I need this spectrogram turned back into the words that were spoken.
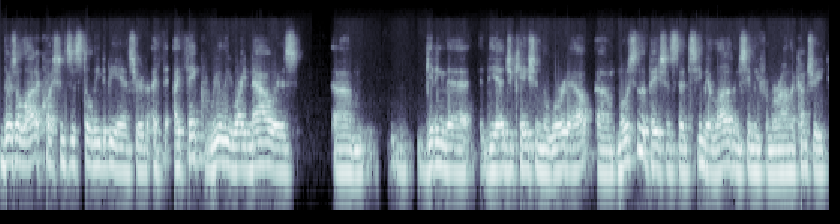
there's a lot of questions that still need to be answered. I, th- I think really right now is um, getting the the education, the word out. Um, most of the patients that see me, a lot of them see me from around the country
